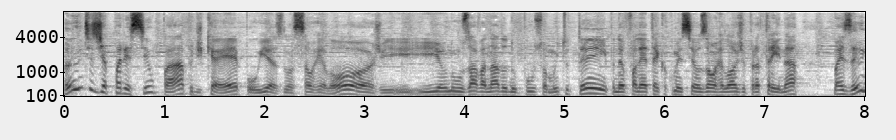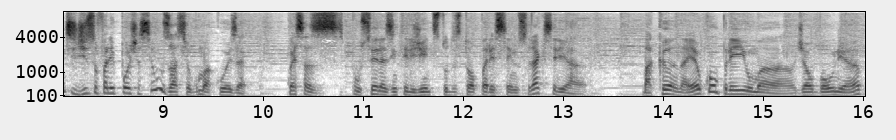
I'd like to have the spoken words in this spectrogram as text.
Antes de aparecer o papo de que a Apple ia lançar o relógio e, e eu não usava nada no pulso há muito tempo, né? Eu falei até que eu comecei a usar um relógio pra treinar. Mas antes disso eu falei, poxa, se eu usasse alguma coisa com essas pulseiras inteligentes todas que estão aparecendo, será que seria bacana? Aí eu comprei uma Jawbone Up.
